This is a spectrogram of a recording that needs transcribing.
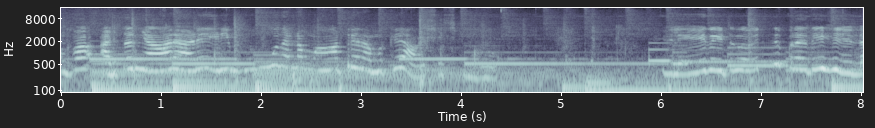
അപ്പൊ അടുത്തത് ഞാനാണ്. ഇനി മൂന്നെണ്ണം മാത്രമേ നമുക്ക് അവശേഷിക്കുന്നുള്ളൂ. ഇതിലേത് കിട്ടുന്ന ഒരു പ്രതീക്ഷയില്ല.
